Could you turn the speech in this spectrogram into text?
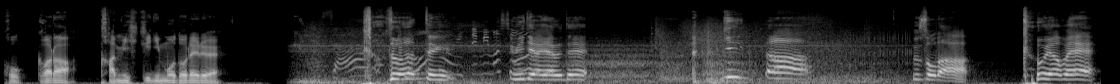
こっから紙引きに戻れる。ちょっと待って。見てやめて。銀あー。嘘だ。今日やべえ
